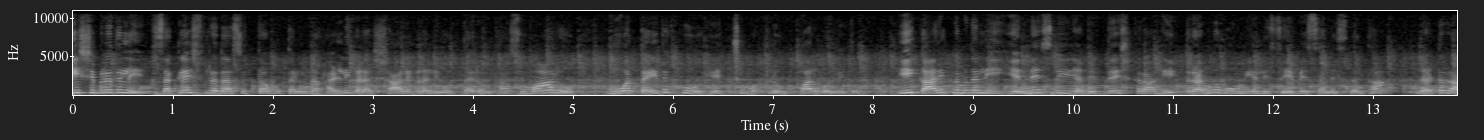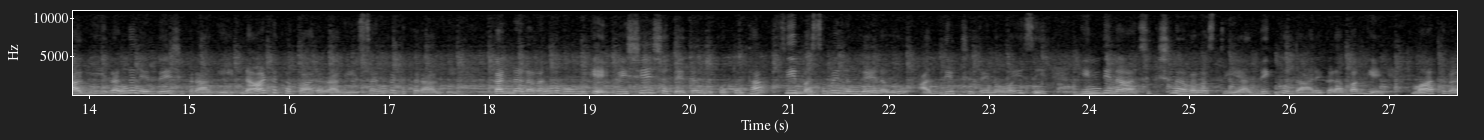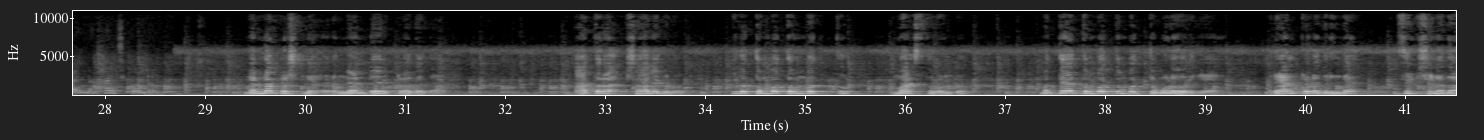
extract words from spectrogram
ಈ ಶಿಬಿರದಲ್ಲಿ ಸಕಲೇಶ್ವರದ ಸುತ್ತಮುತ್ತಲಿನ ಹಳ್ಳಿಗಳ ಶಾಲೆಗಳಲ್ಲಿ ಓದ್ತಾ ಇರುವಂತಹ ಸುಮಾರು ಮೂವತ್ತೈದಕ್ಕೂ ಹೆಚ್ಚು ಮಕ್ಕಳು ಪಾಲ್ಗೊಂಡಿದ್ದರು. ಈ ಕಾರ್ಯಕ್ರಮದಲ್ಲಿ ಎನ್ಎಸ್ಡಿಯ ನಿರ್ದೇಶಕರಾಗಿ ರಂಗಭೂಮಿಯಲ್ಲಿ ಸೇವೆ ಸಲ್ಲಿಸಿದಂತಹ ನಟರಾಗಿ ರಂಗ ನಿರ್ದೇಶಕರಾಗಿ ನಾಟಕಕಾರರಾಗಿ, ಸಂಘಟಕರಾಗಿ ಕನ್ನಡ ರಂಗಭೂಮಿಗೆ ವಿಶೇಷತೆ ತಂದುಕೊಟ್ಟಂತಹ ಸಿ. ಬಸವಲಿಂಗಯ್ಯನವರು ಅಧ್ಯಕ್ಷತೆಯನ್ನು ವಹಿಸಿ ಇಂದಿನ ಶಿಕ್ಷಣ ವ್ಯವಸ್ಥೆಯ ದಿಕ್ಕು ದಾರಿಗಳ ಬಗ್ಗೆ ಮಾತುಗಳನ್ನು ಹಂಚಿಕೊಂಡರು. ನನ್ನ ಪ್ರಶ್ನೆ ರಂಗಾಯಣ ಡೈರೆಕ್ಟರ್ ಆದಾಗ, ಆ ಥರ ಶಾಲೆಗಳು ಈಗ ತೊಂಬತ್ತೊಂಬತ್ತು ಮಾರ್ಕ್ಸ್ ತಗೊಂಡು ಮತ್ತೆ ತೊಂಬತ್ತೊಂಬತ್ತು ತಗೊಳ್ಳೋರಿಗೆ ರ್ಯಾಂಕ್ ಕೊಡೋದ್ರಿಂದ ಶಿಕ್ಷಣದ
